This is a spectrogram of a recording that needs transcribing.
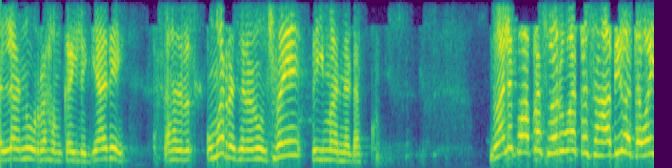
الله نور رحم کوي لګیا دی حضرت عمر رضی الله عنه شوی د ایمان نه ډک نو له واپس وروه ته صحابي وته وای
